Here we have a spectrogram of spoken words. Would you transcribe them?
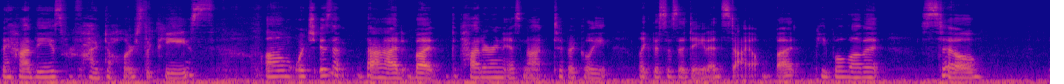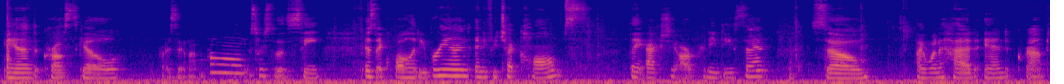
They had these for $5 a piece, um, which isn't bad, but the pattern is not typically, like this is a dated style, but people love it still and Croscill, if I say that wrong, starts with a C, is a quality brand. And if you check comps, they actually are pretty decent. So I went ahead and grabbed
